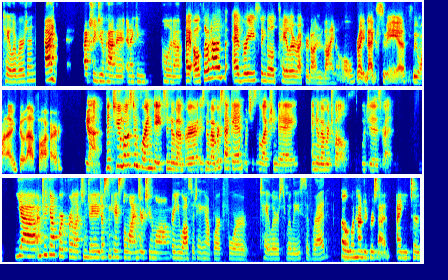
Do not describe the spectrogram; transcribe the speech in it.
Taylor version? I actually do have it, and I can pull it up. I also have every single Taylor record on vinyl right next to me if we want to go that far. Yeah, the two most important dates in November is November 2nd, which is election day, and November 12th, which is red. Yeah, I'm taking off work for election day just in case the lines are too long. Are you also taking off work for Taylor's release of Red? Oh, 100%. I need to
